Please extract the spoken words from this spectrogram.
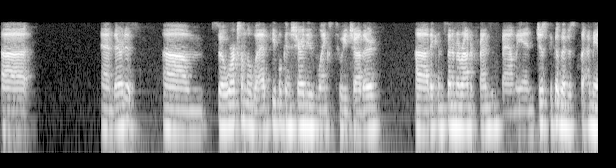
Uh, and there it is. Um, so it works on the web. People can share these links to each other. Uh, they can send them around to friends and family. And just because I just, I mean,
